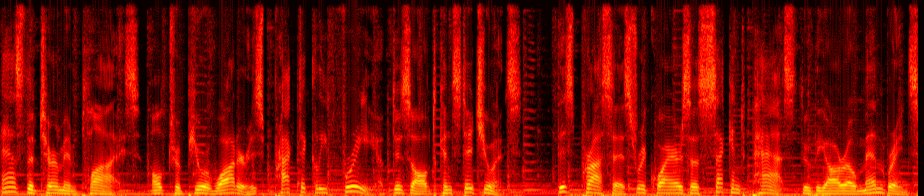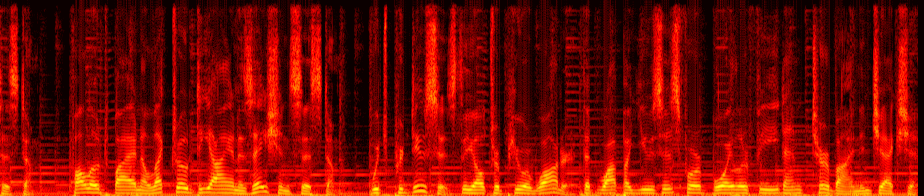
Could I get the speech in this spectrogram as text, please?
As the term implies, ultra-pure water is practically free of dissolved constituents. This process requires a second pass through the RO membrane system, followed by an electro-deionization system, which produces the ultra-pure water that WAPA uses for boiler feed and turbine injection.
